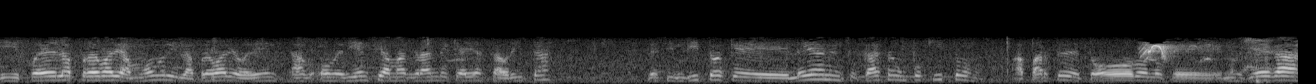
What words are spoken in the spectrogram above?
y fue la prueba de amor y la prueba de obediencia, más grande que hay hasta ahorita. Les invito a que lean en su casa un poquito, aparte de todo lo que nos llega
